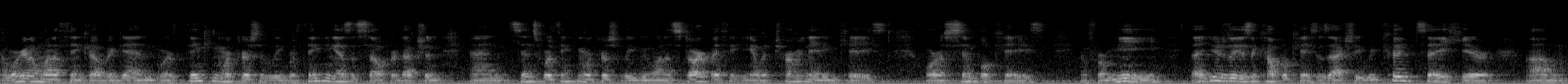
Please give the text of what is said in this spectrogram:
and we're going to want to think of, again, we're thinking recursively, we're thinking as a self-reduction, and since we're thinking recursively, we want to start by thinking of a terminating case or a simple case. And for me, that usually is a couple cases. Actually, we could say here, um,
